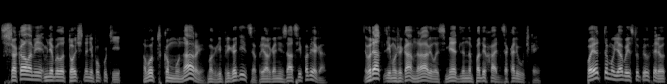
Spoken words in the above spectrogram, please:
С шакалами мне было точно не по пути, а вот коммунары могли пригодиться при организации побега. Вряд ли мужикам нравилось медленно подыхать за колючкой. Поэтому я выступил вперед.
